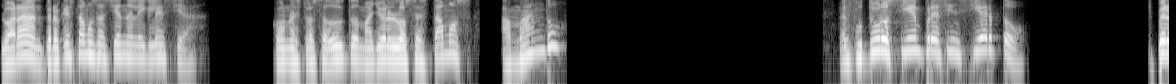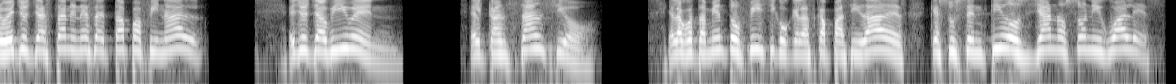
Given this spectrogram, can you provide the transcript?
lo harán, pero ¿qué estamos haciendo en la iglesia con nuestros adultos mayores? ¿Los estamos amando? El futuro siempre es incierto, pero ellos ya están en esa etapa final. Ellos ya viven el cansancio, el agotamiento físico, que las capacidades, que sus sentidos ya no son iguales.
